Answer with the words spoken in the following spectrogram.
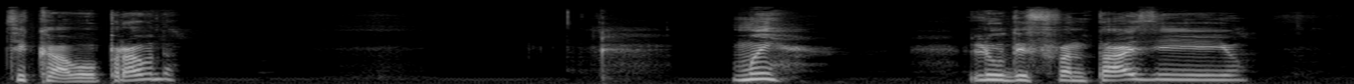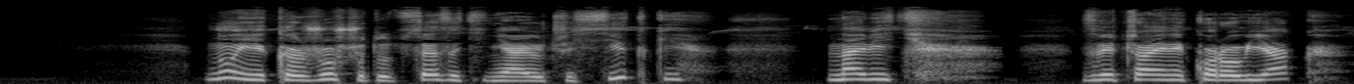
Цікаво, правда? Ми люди з фантазією. Ну і кажу, що тут все затіняючи сітки. Навіть звичайний коров'як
